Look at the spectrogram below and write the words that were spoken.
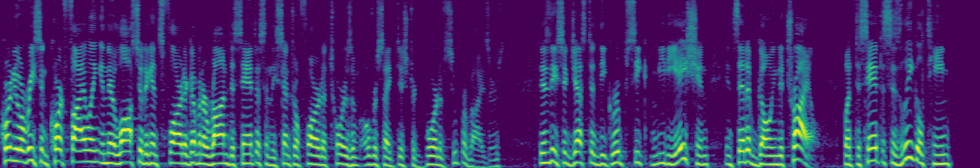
According to a recent court filing in their lawsuit against Florida Governor Ron DeSantis and the Central Florida Tourism Oversight District Board of Supervisors, Disney suggested the group seek mediation instead of going to trial but DeSantis' legal team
